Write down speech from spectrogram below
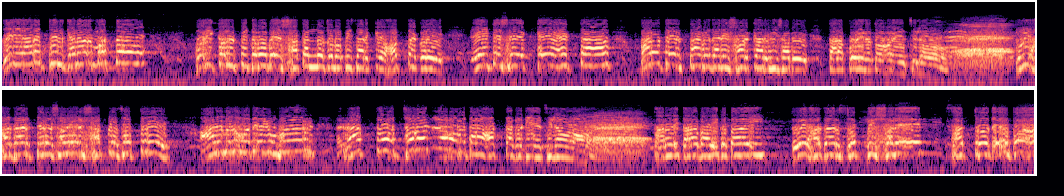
বিডিআর পিলখানার মধ্যে পরিকল্পিতভাবে সাতান্ন জন অফিসারকে হত্যা করে এই দেশে কে একটা ভারতের তাবেদারি সরকার হিসাবে তারা পরিণত হয়েছিল। দুই হাজার তেরো সালের ছাত্র সত্তরে আলমের উপর রাত্র জঘন্যভাবে তারা হত্যা ঘটিয়েছিল। তার ওই ধারাবাহিকতায় দুই হাজার চব্বিশ সালে ছাত্রদের উপর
